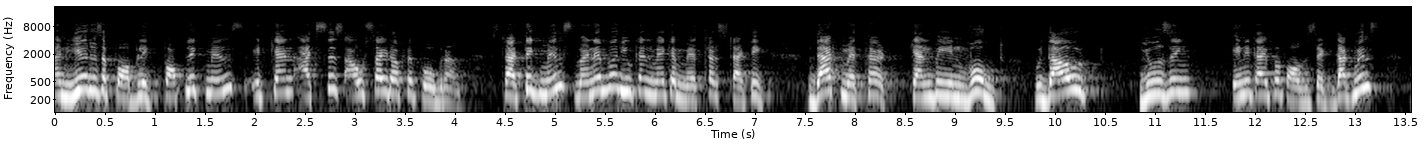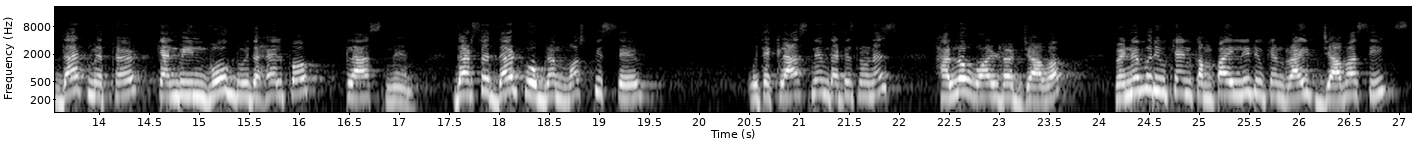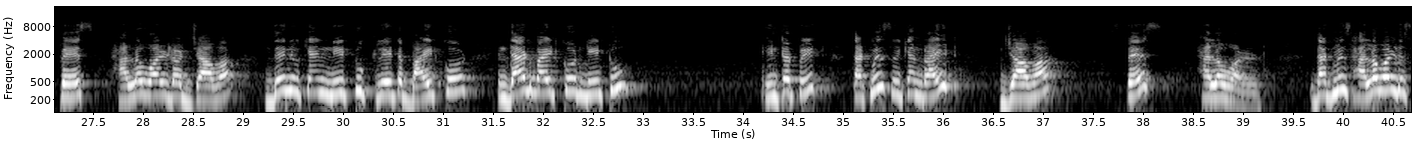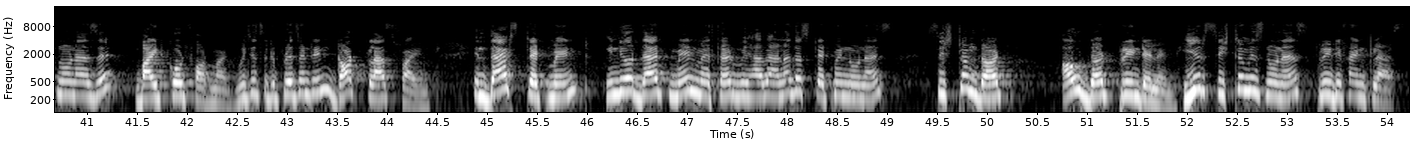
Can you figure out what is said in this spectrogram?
and here is a public public means it can access outside of a program static means whenever you can make a method static that method can be invoked without using any type of object. That means that method can be invoked with the help of class name. That's why that program must be saved with a class name that is known as hello world.java. Whenever you can compile it, you can write java c space hello world.java. Then you can need to create a bytecode. In that bytecode need to interpret. That means we can write java space hello world. That means hello world is known as a bytecode format which is represented in dot class file. In that statement in your that main method we have another statement known as system dot out dot println. Here system is known as predefined class.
